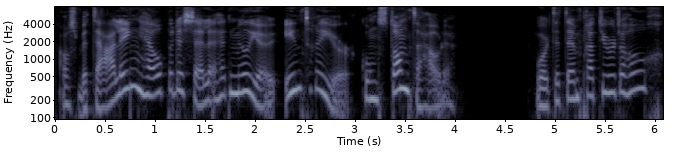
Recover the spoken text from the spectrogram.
Als betaling helpen de cellen het milieu interieur constant te houden. Wordt de temperatuur te hoog,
